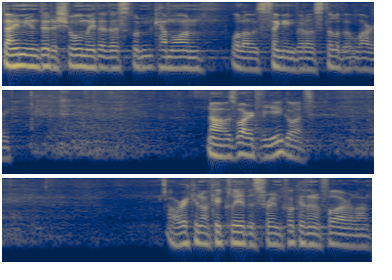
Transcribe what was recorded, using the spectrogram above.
Damien did assure me that this wouldn't come on while I was singing, but I was still a bit worried. no, I was worried for you guys. I reckon I could clear this room quicker than a fire alarm.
